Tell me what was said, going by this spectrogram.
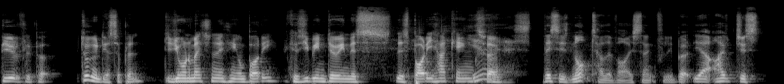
Beautifully put. Talking of discipline, did you want to mention anything on body? Because you've been doing this this body hacking. So Yes. This is not televised, thankfully, but yeah, I've just,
